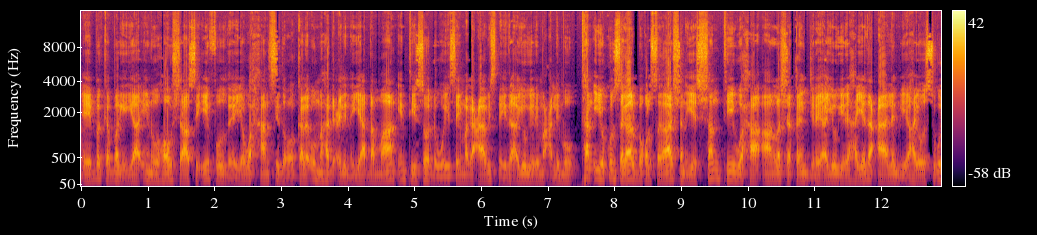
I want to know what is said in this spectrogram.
eebbe ka baryayaa inuu howshaasi ii fududeeyo waxaan sidoo kale u mahad celinayaa dhammaan intii soo dhoweysay magacaabistayda ayuu yidhi macalimu tan iyo kun sagaal boqol sagaashan iyo shantii waxa aan la shaqayn jiray ayuu yidhi hay'ado caalami ah oo isugu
